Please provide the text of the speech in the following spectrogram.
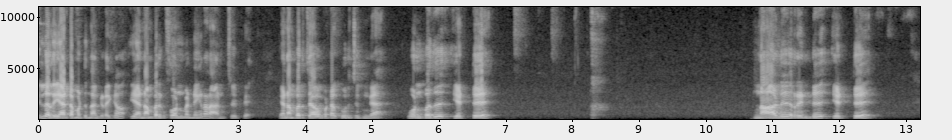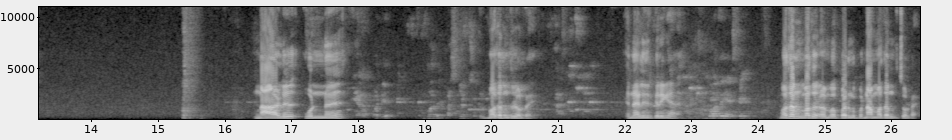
இல்லை இல்லை என்கிட்ட மட்டும்தான் கிடைக்கும். என் நம்பருக்கு ஃபோன் பண்ணிங்கன்னா நான் அனுப்பிச்சி வைப்பேன் என் நம்பர் தேவைப்பட்டால் குறிச்சுக்குங்க. ஒன்பது எட்டு நாலு ரெண்டு எட்டு நாலு ஒன்று ஒன்பது முதல்ல சொல்கிறேன் என்ன எழுதியிருக்கிறீங்க? முதன் எட்டு முதல் பாருங்க நான் முதன் சொல்கிறேன்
